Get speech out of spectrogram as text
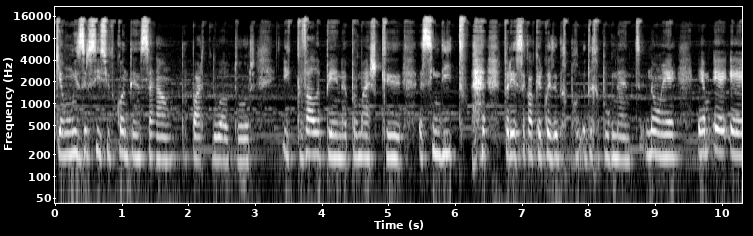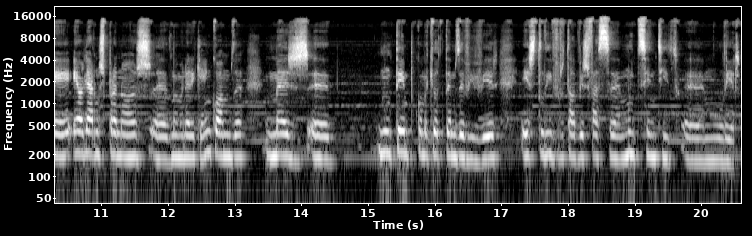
que é um exercício de contenção por parte do autor e que vale a pena, por mais que assim dito pareça qualquer coisa de repugnante, não é. É, é, é, é olharmos para nós uh, de uma maneira que é incómoda, mas. Uh, num tempo como aquele que estamos a viver, este livro talvez faça muito sentido uh, ler.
